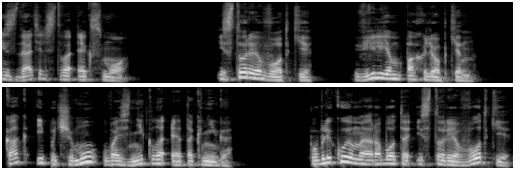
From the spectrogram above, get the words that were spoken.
Издательство «Эксмо». История водки. Вильям Похлебкин. Как и почему возникла эта книга. Публикуемая работа «История водки»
